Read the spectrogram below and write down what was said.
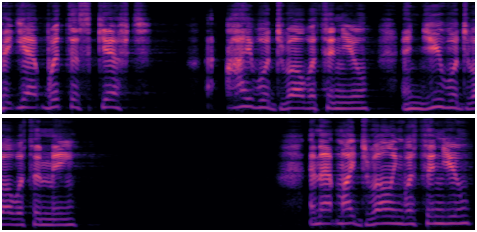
But yet, with this gift, I will dwell within you, and you will dwell within me. And that my dwelling within you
